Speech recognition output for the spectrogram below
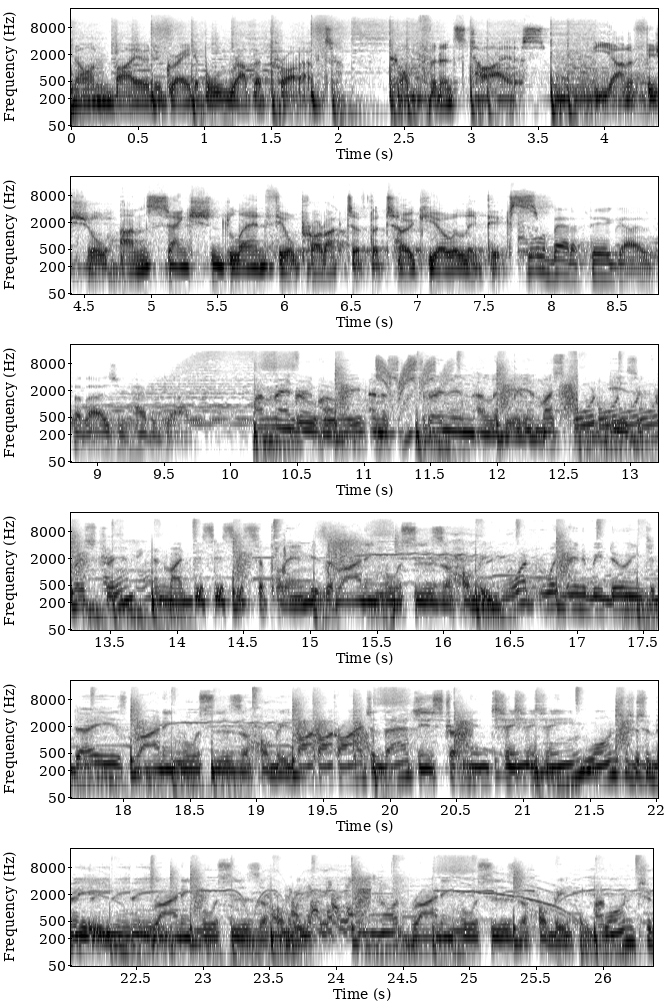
non biodegradable rubber product. Confidence Tires, the unofficial, unsanctioned landfill product of the Tokyo Olympics. It's all about a fair go for those who have a go. I'm Andrew Hoy, an Australian Olympian. My sport is equestrian, and my discipline is riding horses as a hobby. What we're going to be doing today is riding horses as a hobby. Pri- Prior to that, the Australian team, team wanted to be riding horses as a hobby. I'm not riding horses as a hobby. I want to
